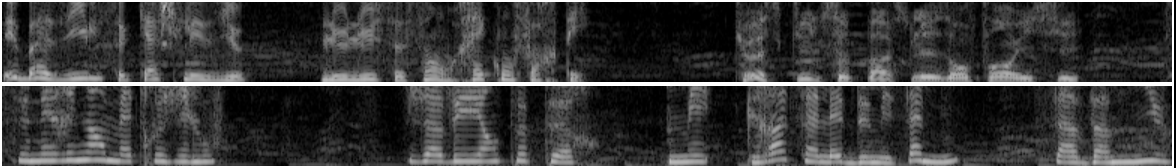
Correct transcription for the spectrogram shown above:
et Basile se cache les yeux. Lulu se sent réconfortée. Qu'est-ce qu'il se passe, les enfants, ici? Ce n'est rien, maître Gilou. J'avais un peu peur, mais grâce à l'aide de mes amis, ça va mieux.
